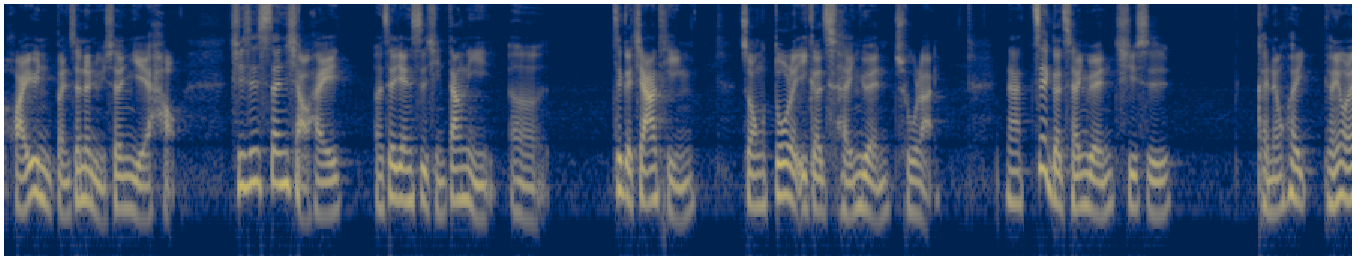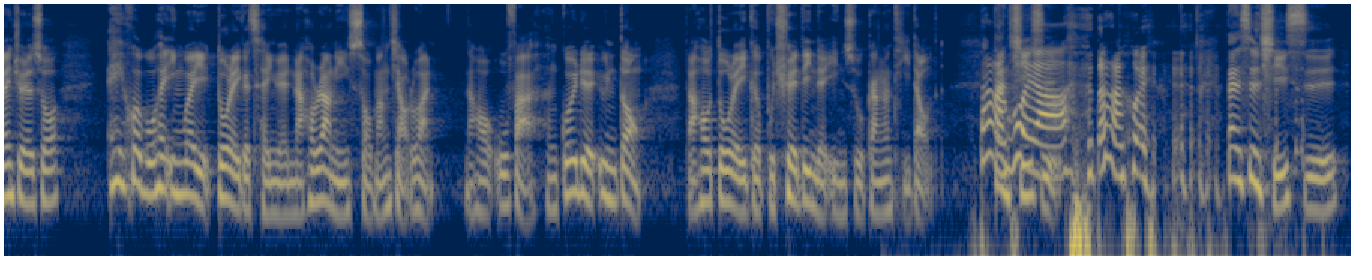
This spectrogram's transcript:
怀孕本身的女生也好。其实生小孩呃这件事情，当你呃这个家庭中多了一个成员出来，那这个成员其实可能会可能有人觉得说，哎，会不会因为多了一个成员，然后让你手忙脚乱，然后无法很规律的运动，然后多了一个不确定的因素？刚刚提到的，当然会啊，当然会。但是其实。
